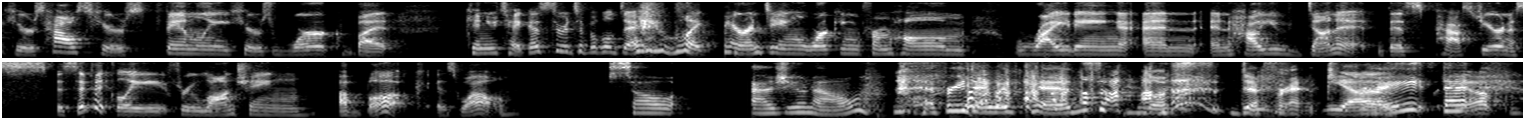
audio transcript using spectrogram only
here's house, here's family, here's work, but can you take us through a typical day like parenting, working from home? writing and and how you've done it this past year and specifically through launching a book as well. So as you know, every day with kids looks different. Yeah. Right. That yep.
